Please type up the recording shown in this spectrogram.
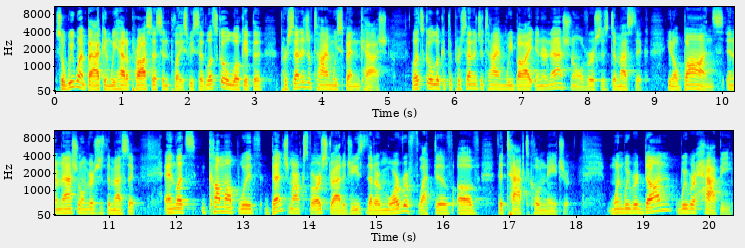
So we went back and we had a process in place. We said, let's go look at the percentage of time we spend in cash. Let's go look at the percentage of time we buy international versus domestic, you know, bonds, international versus domestic. And let's come up with benchmarks for our strategies that are more reflective of the tactical nature. When we were done, we were happy.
